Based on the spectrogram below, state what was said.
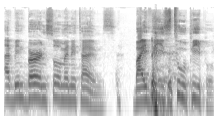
I've been burned so many times by these two people.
